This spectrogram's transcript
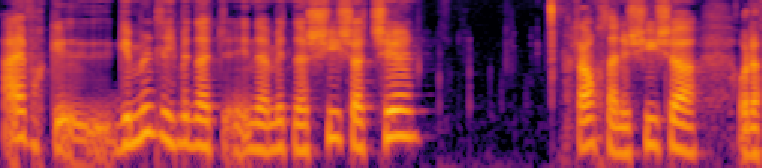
einfach ge gemütlich mit einer, einer, mit einer Shisha chillen. Raucht eine Shisha oder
